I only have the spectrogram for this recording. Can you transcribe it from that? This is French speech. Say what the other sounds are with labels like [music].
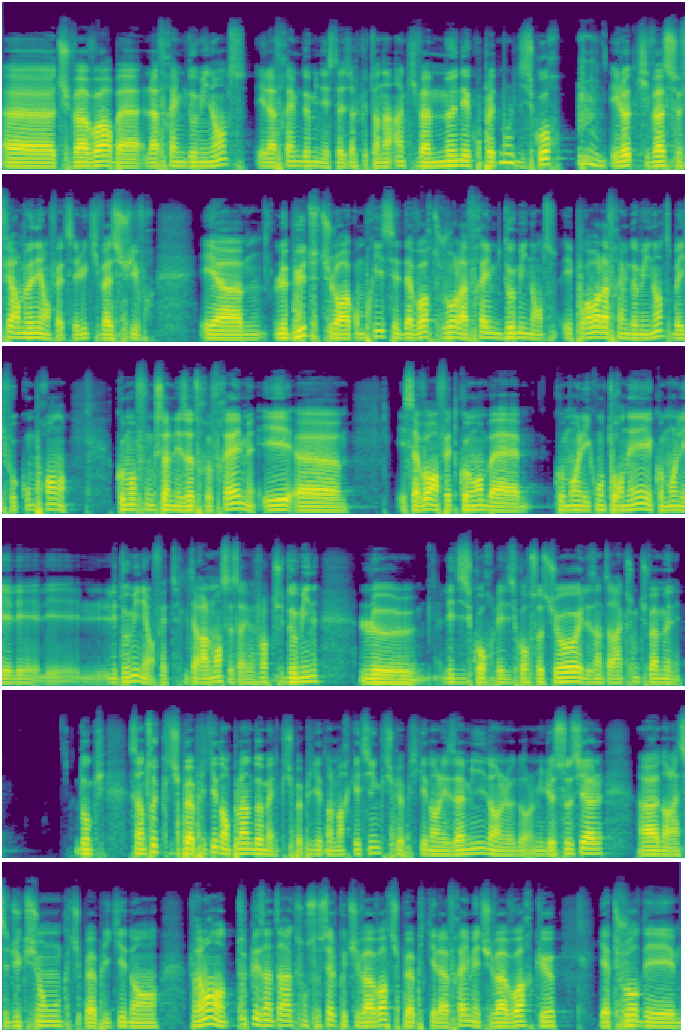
Euh, tu vas avoir bah, la frame dominante et la frame dominée. C'est-à-dire que tu en as un qui va mener complètement le discours [clears throat] et l'autre qui va se faire mener en fait. C'est lui qui va suivre. Et euh, le but, tu l'auras compris, c'est d'avoir toujours la frame dominante. Et pour avoir la frame dominante, bah, il faut comprendre comment fonctionnent les autres frames et, euh, et savoir en fait comment, bah, comment les contourner et comment les, les, les, les dominer en fait. Littéralement, c'est ça. Il va falloir que tu domines le, les discours, les discours sociaux et les interactions que tu vas mener. Donc c'est un truc que tu peux appliquer dans plein de domaines, que tu peux appliquer dans le marketing, que tu peux appliquer dans les amis, dans le, dans le milieu social, euh, dans la séduction, que tu peux appliquer dans vraiment dans toutes les interactions sociales que tu vas avoir, tu peux appliquer la frame et tu vas voir que il y a toujours des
